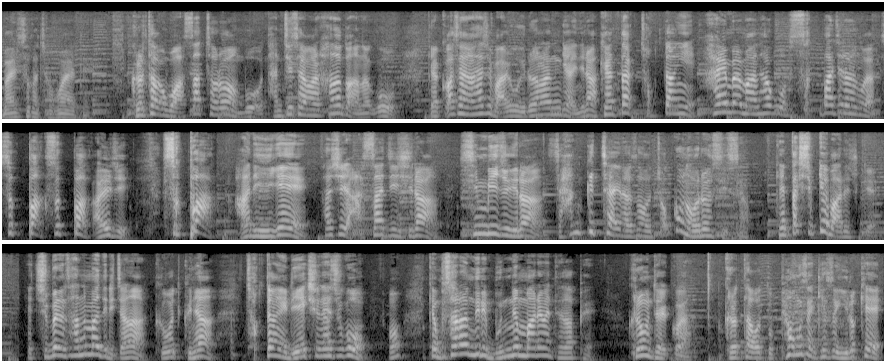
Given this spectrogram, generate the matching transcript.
말수가 적어야 돼 그렇다고 뭐 아싸처럼 뭐 단체 생활 하나도 안 하고 그냥 과생활 하지 말고 일어나는 게 아니라 그냥 딱 적당히 할 말만 하고 쓱 빠지라는 거야. 쓱박 쓱박. 알지? 쓱박! 아니 이게 사실 아싸짓이랑 신비주의랑 진짜 한 끗 차이라서 조금 어려울 수 있어요. 그냥 딱 쉽게 말해줄게. 주변에 사는 말들 있잖아. 그거 그냥 적당히 리액션 해주고 어? 그냥 사람들이 묻는 말에만 대답해. 그러면 될 거야 그렇다고 또 평생 계속 이렇게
